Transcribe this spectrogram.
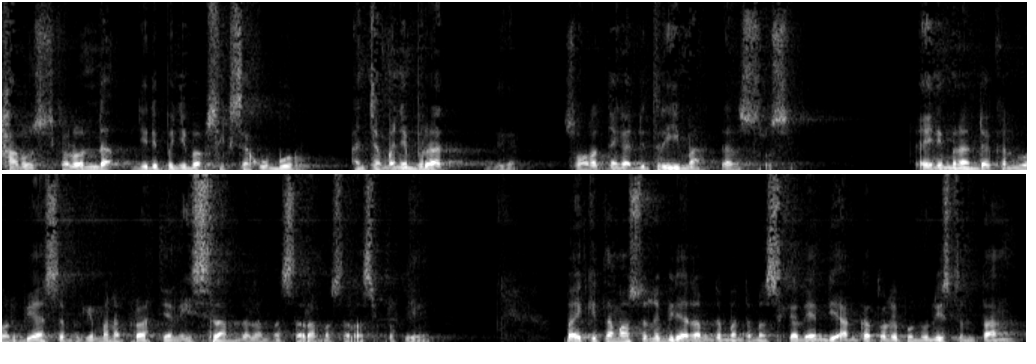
Harus. Kalau enggak jadi penyebab siksa kubur. Ancamannya berat. Gitu kan. Enggak diterima dan seterusnya. Nah, ini menandakan luar biasa bagaimana perhatian Islam dalam masalah-masalah seperti ini. Baik kita masuk lebih dalam teman-teman sekalian diangkat oleh penulis tentang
